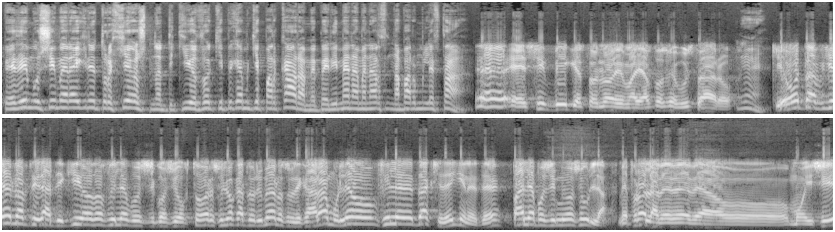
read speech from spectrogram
Παιδί μου, σήμερα έγινε τροχαίο στην Αττική οδό και πήγαμε και παρκάραμε. Περιμέναμε να, έρθουν να πάρουμε λεφτά. Ε, εσύ μπήκε στο νόημα, γι' αυτό σε γουστάρω. Ναι. Και όταν βγαίνω από την Αττική οδό, φίλε μου, στις 28 ώρες, σου λέω κατουρημένο από τη χαρά μου, λέω φίλε, εντάξει, δεν γίνεται. Πάλι αποζημιωσούλα. Με πρόλαβε βέβαια ο Μωησή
